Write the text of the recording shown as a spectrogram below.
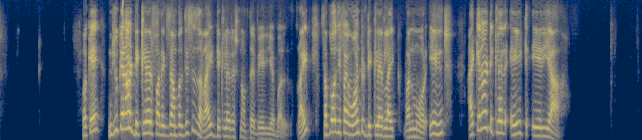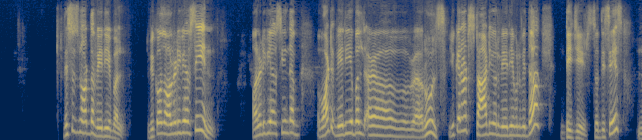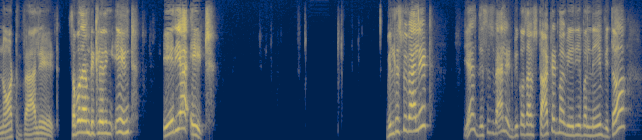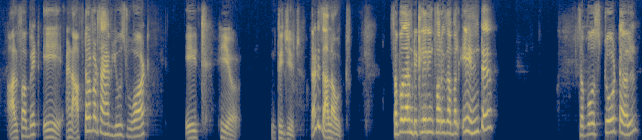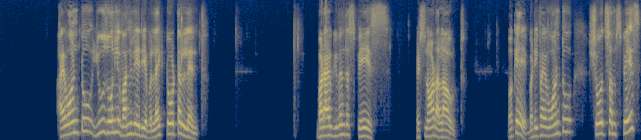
Okay, you cannot declare, for example, this is the right declaration of the variable, right? Suppose if I want to declare like one more int, I cannot declare eight area. This is not the variable because already we have seen, already we have seen the what variable uh, rules. You cannot start your variable with the digits. So this is not valid. Suppose I'm declaring int area 8 Will this be valid? Yes, this is valid because I've started my variable name with a alphabet A and afterwards I have used what? 8 here, digit. That is allowed. Suppose I'm declaring, for example, int, suppose total, I want to use only one variable like total length. But I've given the space. It's not allowed. Okay, but if I want to show some space,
